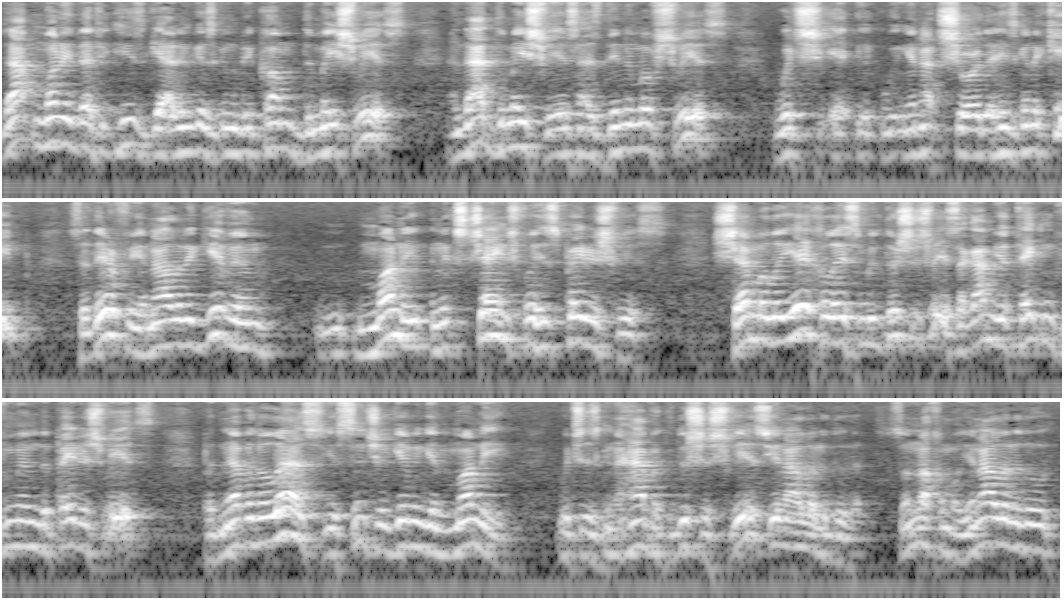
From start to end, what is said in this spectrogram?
That money that he's getting is going to become Demei Shvius. And that Demei Shvius has dinim of Shvius, which eh, eh, you're not sure that he's going to keep. So therefore, you're not allowed to give him money in exchange for his Peiris Shvius. Shem you're taking from him the Peder Shvias. But nevertheless, you, since you're giving him money, which is going to have a Kedusha Shvias, you're not allowed to do that. So Nachamol, you're not allowed to do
